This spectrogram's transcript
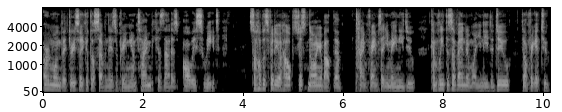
earn one victory so you get those 7 days of premium time because that is always sweet. So I hope this video helps just knowing about the time frames that you may need to complete this event and what you need to do. Don't forget to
